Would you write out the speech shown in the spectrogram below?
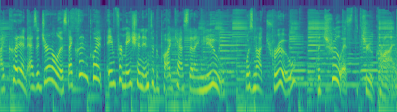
I couldn't. As a journalist, I couldn't put information into the podcast that I knew was not true. The truest true crime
